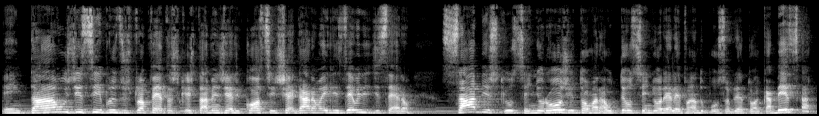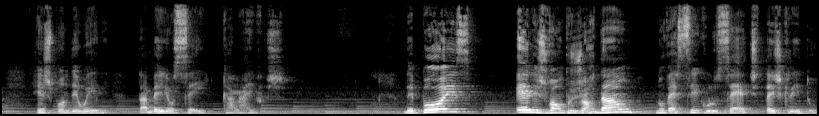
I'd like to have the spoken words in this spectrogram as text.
Então os discípulos dos profetas que estavam em Jericó se chegaram a Eliseu e lhe disseram: Sabes que o Senhor hoje tomará o teu senhor elevando por sobre a tua cabeça? Respondeu ele: Também eu sei, calai-vos. Depois eles vão para o Jordão, no versículo 7, está escrito:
